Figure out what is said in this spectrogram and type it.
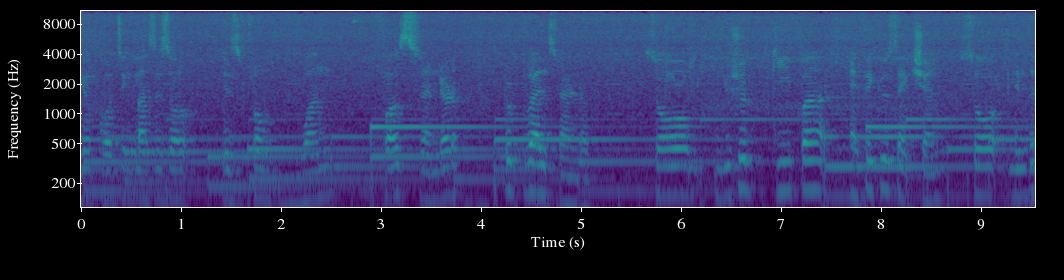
your coaching classes are, is from one first standard to 12 standard so you should keep a FAQ section. So in the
